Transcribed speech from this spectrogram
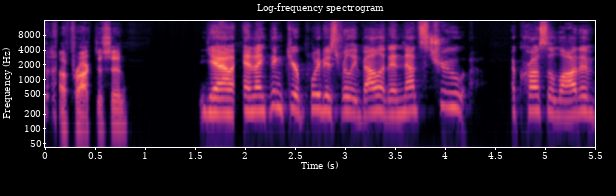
a practice in. Yeah. And I think your point is really valid. And that's true across a lot of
